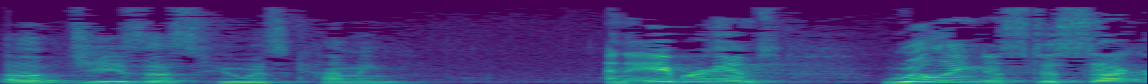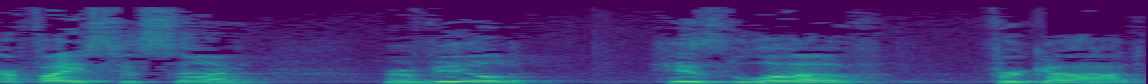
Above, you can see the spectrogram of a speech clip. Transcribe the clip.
of Jesus who was coming. And Abraham's willingness to sacrifice his son revealed his love for God.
